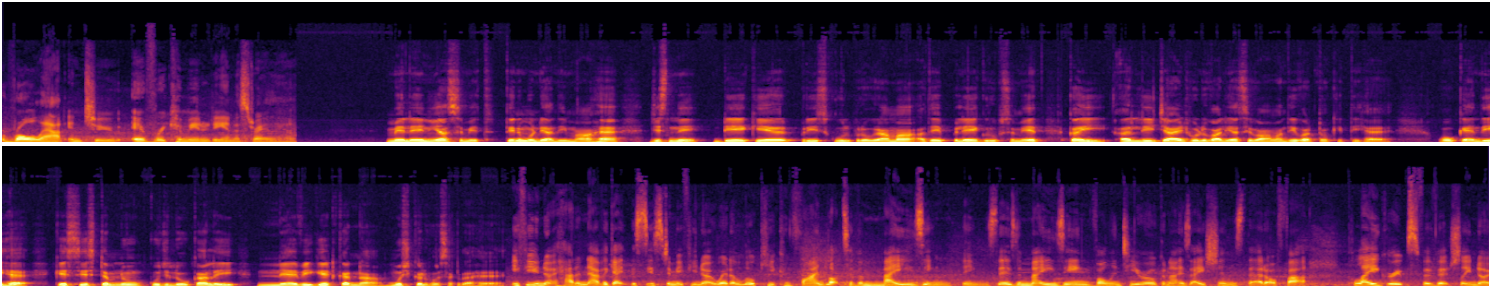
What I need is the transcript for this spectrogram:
roll out into every community in Australia. Melania Smith ਤਿੰਨ ਮੁੰਡਿਆਂ ਦੀ ਮਾਂ ਹੈ, ਜਿਸ ਨੇ ਡੇ ਕੇਅਰ ਪ੍ਰੀ ਸਕੂਲ ਪ੍ਰੋਗਰਾਮਾਂ ਅਤੇ ਪਲੇ ਗਰੁੱਪ ਸਮੇਤ ਕਈ ਅਰਲੀ ਚਾਈਲਡਹੁੱਡ ਵਾਲੀਆਂ ਸੇਵਾਵਾਂ ਦੀ ਵਰਤੋਂ ਕੀਤੀ ਹੈ। ਉਹ ਕਹਿੰਦੀ ਹੈ ਕਿ ਸਿਸਟਮ ਨੂੰ ਕੁਝ ਲੋਕਾਂ ਲਈ ਨੈਵੀਗੇਟ ਕਰਨਾ ਮੁਸ਼ਕਲ ਹੋ ਸਕਦਾ ਹੈ If you know how to navigate the system, if you know where to look, you can find lots of amazing things. There's amazing volunteer organisations that offer play groups for virtually no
